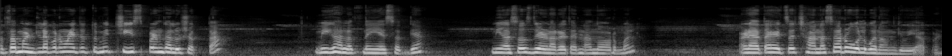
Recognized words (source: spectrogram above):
आता म्हटल्याप्रमाणे तर तुम्ही चीज पण घालू शकता. मी घालत नाही आहे सध्या. मी असंच देणार आहे त्यांना नॉर्मल आणि आता ह्याचा छान असा रोल बनवून घेऊया आपण.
